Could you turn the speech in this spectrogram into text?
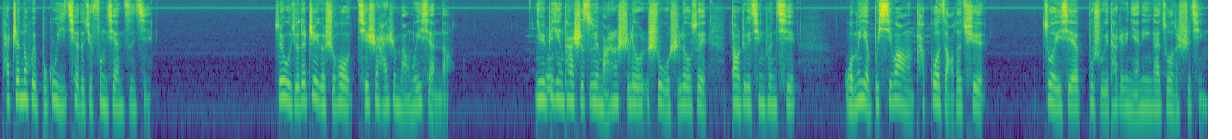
他真的会不顾一切的去奉献自己。所以我觉得这个时候其实还是蛮危险的，因为毕竟他十四岁，马上十六、十五、十六岁到这个青春期，我们也不希望他过早的去做一些不属于他这个年龄应该做的事情，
